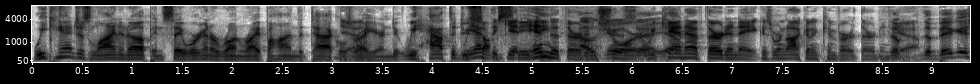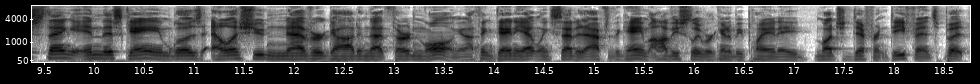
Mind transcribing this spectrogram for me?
We can't just line it up and say we're going to run right behind the tackles Yeah. right here and do, we have to do we have something to get sneaky. into third I and short. say, we yeah. can't have third and eight because we're not going to convert third and The, eight. the biggest thing in this game was LSU never got in that third and long. And I think Danny Etling said it after the game. Obviously, we're going to be playing a much different defense, but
